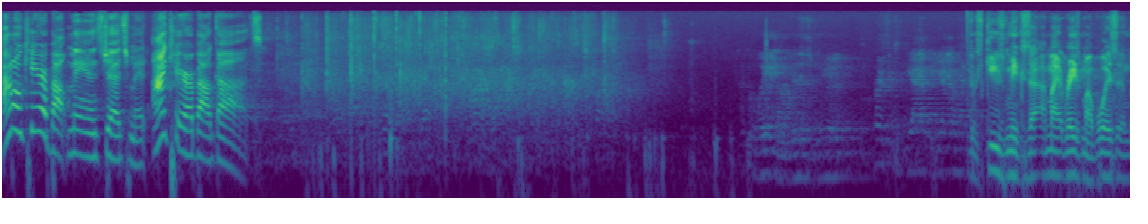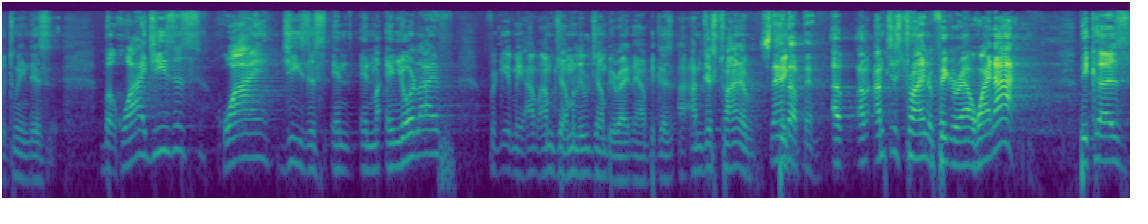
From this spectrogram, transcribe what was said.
I don't care about man's judgment, I care about God's. Excuse me, because I might raise my voice in between this. But why Jesus? Why Jesus in, in, my, in your life? Forgive me, I'm, I'm, I'm a little jumpy right now because I, am just trying to stand fig- up then. I, I'm, I'm just trying to figure out why not. Because,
